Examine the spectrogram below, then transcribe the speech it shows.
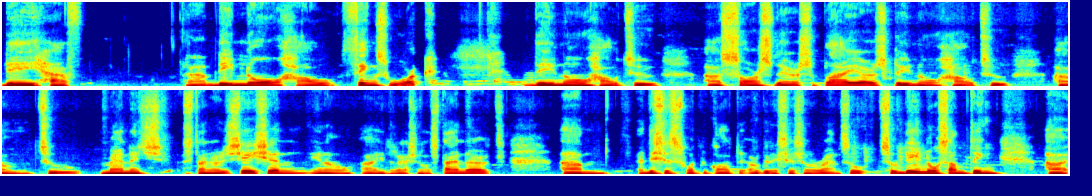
they have um, they know how things work they know how to uh, source their suppliers they know how to um, to manage standardization you know uh, international standards. Um, and this is what we call the organizational rent so so they know something uh,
